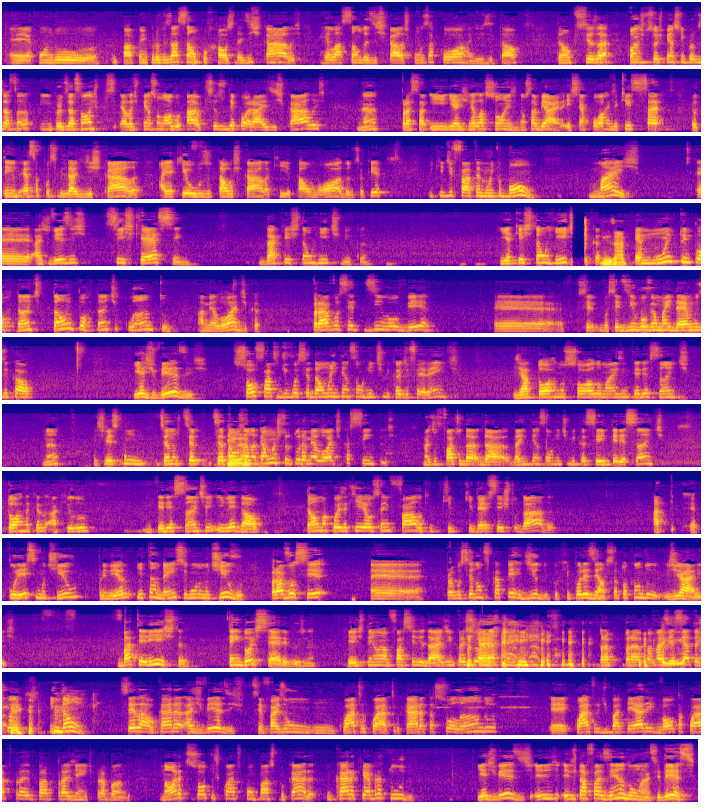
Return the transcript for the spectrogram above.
é, quando o papo é improvisação, por causa das escalas, relação das escalas com os acordes e tal. Então, precisa, quando as pessoas pensam em improvisação, improvisação elas, elas pensam logo, ah, eu preciso decorar as escalas, né? Pra, e, e as relações. Então, saber, ah, esse acorde aqui, eu tenho essa possibilidade de escala, aí aqui eu uso tal escala, aqui tal modo, não sei o quê, e que de fato é muito bom, mas é, às vezes se esquecem da questão rítmica. E a questão rítmica Exato. é muito importante, tão importante quanto a melódica, para você desenvolver é, você desenvolver uma ideia musical. E às vezes só o fato de você dar uma intenção rítmica diferente já torna o solo mais interessante, né? Às vezes com, você está uhum. usando até uma estrutura melódica simples, mas o fato da, da, da intenção rítmica ser interessante torna aquilo, aquilo interessante e legal. Então, é uma coisa que eu sempre falo que, que, que deve ser estudada é por esse motivo, primeiro, e também, segundo motivo, para você é, para você não ficar perdido. Porque, por exemplo, você está tocando jazz. Baterista tem dois cérebros, né? Que eles têm uma facilidade impressionante para fazer certas coisas. Então, sei lá, o cara, às vezes, você faz um 4-4, o cara tá solando é, quatro de bateria e volta quatro para pra gente, pra banda. Na hora que solta os quatro compassos pro cara, o cara quebra tudo. E às vezes ele está fazendo um lance desse,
